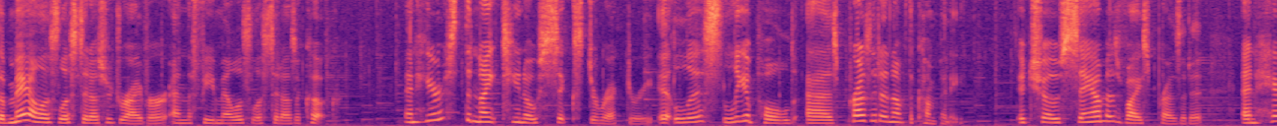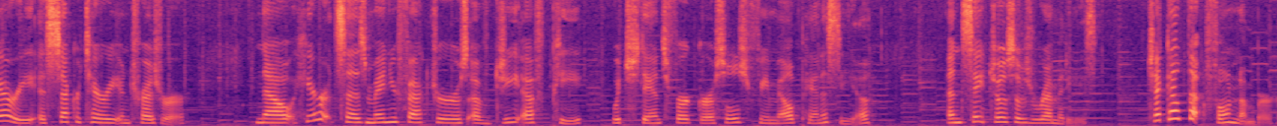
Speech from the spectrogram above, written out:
The male is listed as a driver, and the female is listed as a cook. And here's the 1906 directory. It lists Leopold as president of the company. It shows Sam as vice president, and Harry as secretary and treasurer. Now, here it says manufacturers of GFP, which stands for Gerstle's Female Panacea, and St. Joseph's Remedies. Check out that phone number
